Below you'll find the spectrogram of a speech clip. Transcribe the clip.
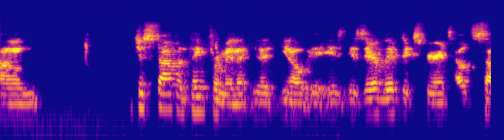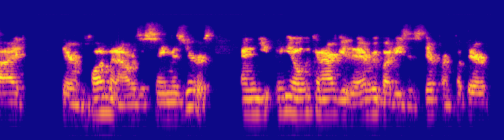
Um, just stop and think for a minute. that, You know, is, is their lived experience outside their employment hours the same as yours? And you, you know, we can argue that everybody's is different, but there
